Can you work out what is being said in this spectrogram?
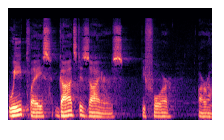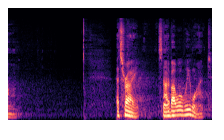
we place God's desires before our own. That's right. It's not about what we want,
